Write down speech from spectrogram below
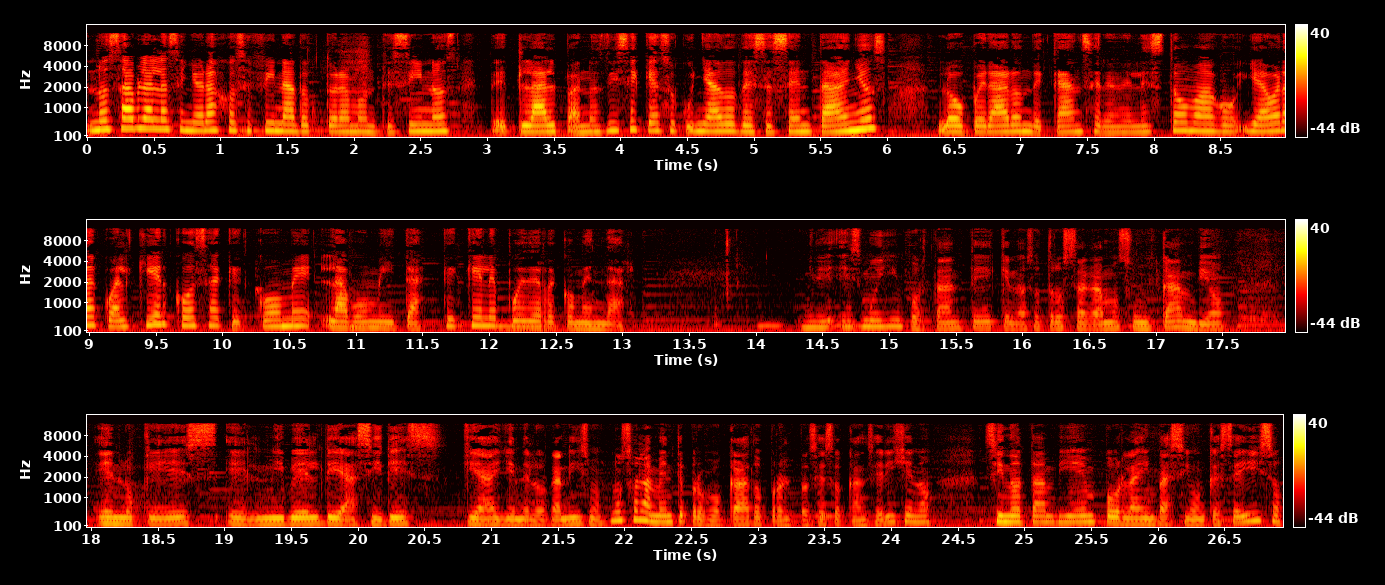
Nos habla la señora Josefina, doctora Montesinos, de Tlalpa. Nos dice que a su cuñado de 60 años lo operaron de cáncer en el estómago y ahora cualquier cosa que come la vomita. ¿Qué, qué le puede recomendar? Mire, es muy importante que nosotros hagamos un cambio en lo que es el nivel de acidez que hay en el organismo, no solamente provocado por el proceso cancerígeno, sino también por la invasión que se hizo.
